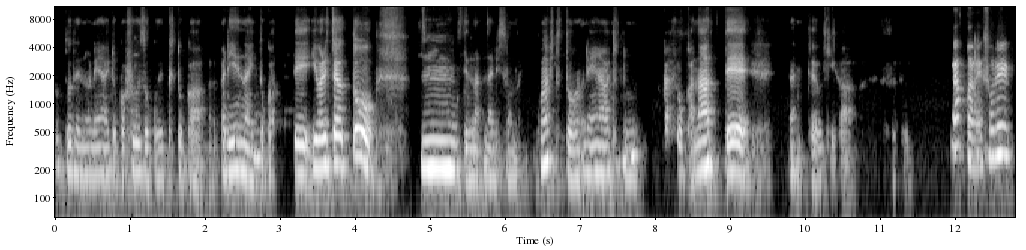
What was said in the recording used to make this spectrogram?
外での恋愛とか風俗行くとかありえないとかって言われちゃうと、うーんってななりそうな。この人と恋愛はちょっと難しそうかなってなっちゃう気がする。なんかねそれ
